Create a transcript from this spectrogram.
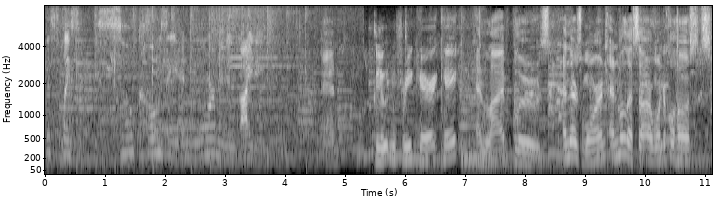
This place is so cozy and warm and inviting. And gluten-free carrot cake and live blues. And there's Warren and Melissa, our wonderful hosts.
